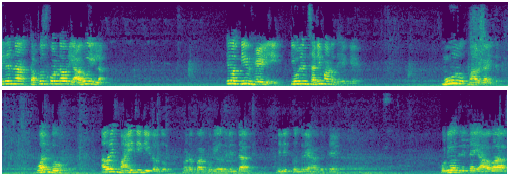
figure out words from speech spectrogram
ಇದನ್ನ ತಪ್ಪಿಸ್ಕೊಂಡವ್ರು ಯಾರೂ ಇಲ್ಲ. ಇವಾಗ ನೀವು ಹೇಳಿ, ಇವ್ರನ್ನ ಸರಿ ಮಾಡೋದು ಹೇಗೆ? ಮೂರು ಮಾರ್ಗ ಇದೆ. ಒಂದು, ಅವ್ರಿಗೆ ಮಾಹಿತಿ ನೀಡೋದು. ನೋಡಪ್ಪ, ಕುಡಿಯೋದ್ರಿಂದ ನಿನಗೆ ತೊಂದರೆ ಆಗುತ್ತೆ. ಕುಡಿಯೋದ್ರಿಂದ ಯಾವ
